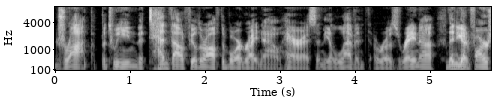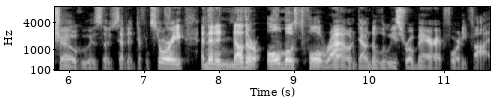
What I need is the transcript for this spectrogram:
drop between the 10th outfielder off the board right now, Harris, and the 11th, Arozarena. Then you got Varsho, who is, as said, a different story. And then another almost full round down to Luis Robert at 45.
